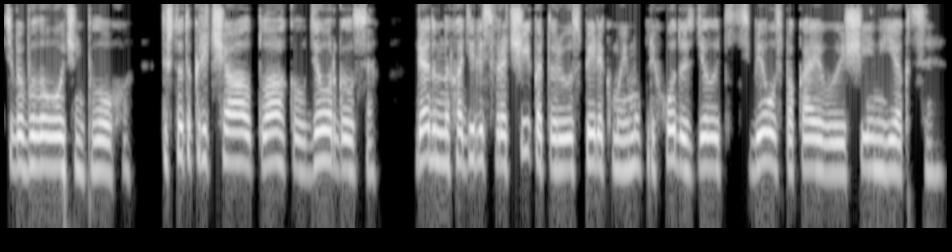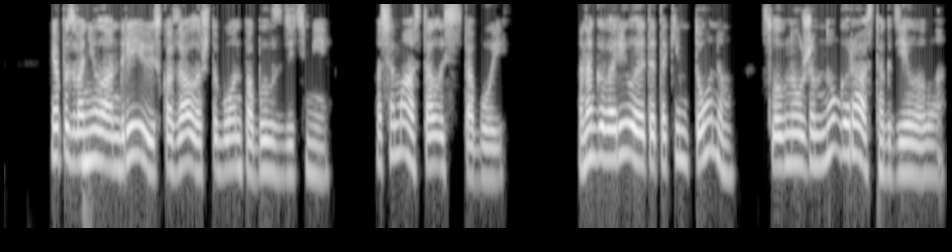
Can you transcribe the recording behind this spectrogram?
Тебе было очень плохо. Ты что-то кричал, плакал, дергался. Рядом находились врачи, которые успели к моему приходу сделать тебе успокаивающие инъекции. Я позвонила Андрею и сказала, чтобы он побыл с детьми, а сама осталась с тобой. Она говорила это таким тоном, словно уже много раз так делала.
